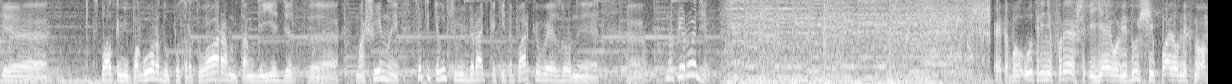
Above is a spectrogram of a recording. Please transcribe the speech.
к э, с палками по городу, по тротуарам, там, где ездят э, машины. Все-таки лучше выбирать какие-то парковые зоны э, на природе. Это был утренний фреш, и я его ведущий Павел Михно.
